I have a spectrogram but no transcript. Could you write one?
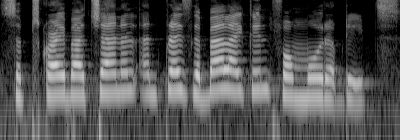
Subscribe our channel and press the bell icon for more updates.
